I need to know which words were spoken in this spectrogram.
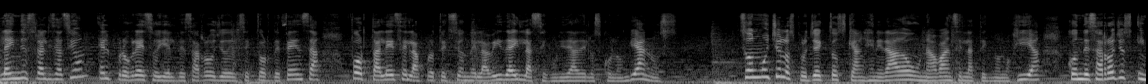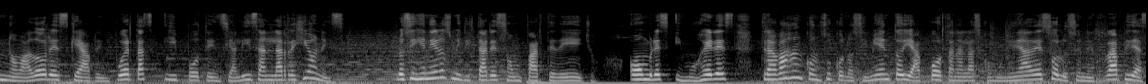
La industrialización, el progreso y el desarrollo del sector defensa fortalece la protección de la vida y la seguridad de los colombianos. Son muchos los proyectos que han generado un avance en la tecnología con desarrollos innovadores que abren puertas y potencializan las regiones. Los ingenieros militares son parte de ello. Hombres y mujeres trabajan con su conocimiento y aportan a las comunidades soluciones rápidas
